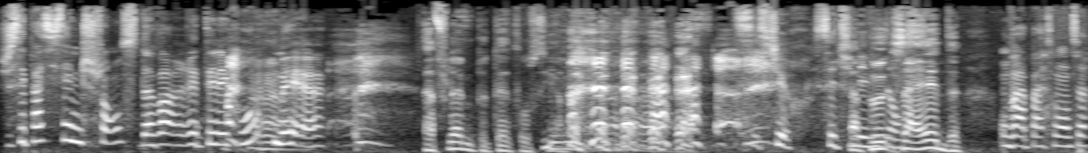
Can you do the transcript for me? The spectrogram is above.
Je sais pas si c'est une chance d'avoir arrêté les cours, mais euh, La flemme peut-être aussi. hein. c'est sûr, c'est Ça une peut- évidence. ça aide. On va pas se mentir.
